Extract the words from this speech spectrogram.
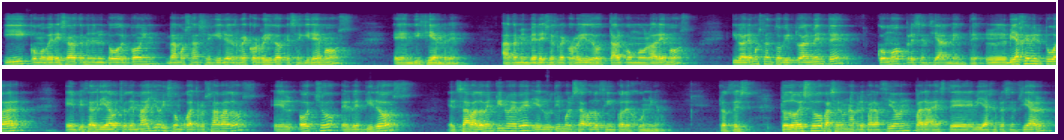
y como veréis ahora también en el PowerPoint, vamos a seguir el recorrido que seguiremos en diciembre. Ahora también veréis el recorrido tal como lo haremos, y lo haremos tanto virtualmente como presencialmente. El viaje virtual empieza el día 8 de mayo y son cuatro sábados, el 8, el 22, el sábado 29 y el último el sábado 5 de junio. Entonces, todo eso va a ser una preparación para este viaje presencial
